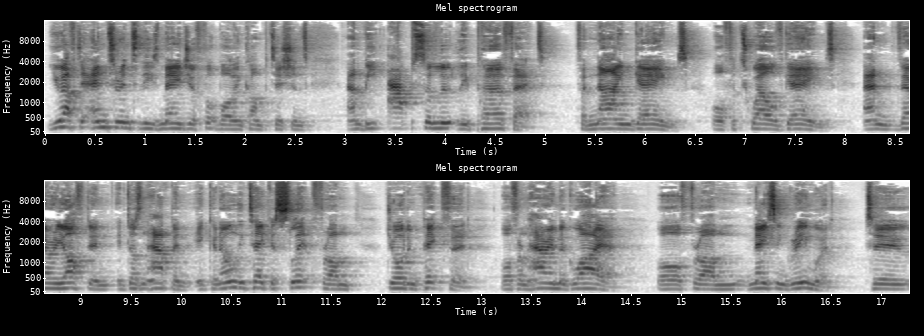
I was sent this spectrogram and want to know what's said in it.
You have to enter into these major footballing competitions and be absolutely perfect for nine games or for 12 games. And very often it doesn't happen. It can only take a slip from Jordan Pickford or from Harry Maguire or from Mason Greenwood to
